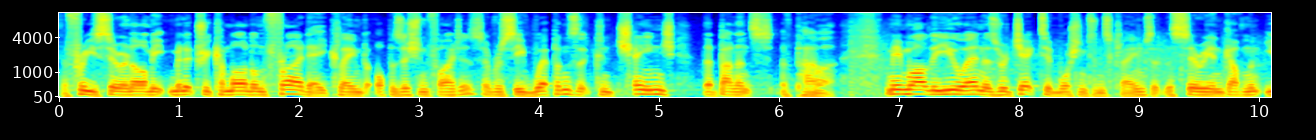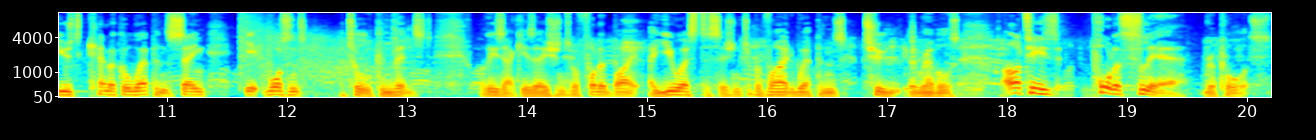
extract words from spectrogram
The Free Syrian Army military command on Friday claimed opposition fighters have received weapons that can change the balance of power. Meanwhile, the UN has rejected Washington's claims that the Syrian government used chemical weapons, saying it wasn't at all convinced. Well, these accusations were followed by a US decision to provide weapons to the rebels. RT's Paula Slier reports.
